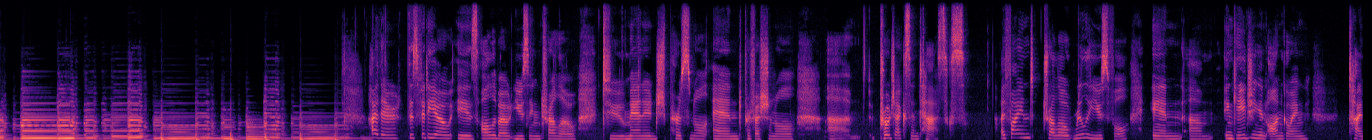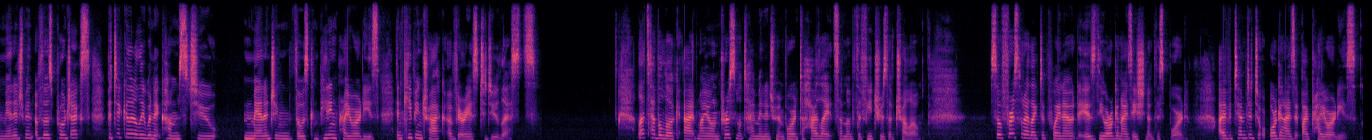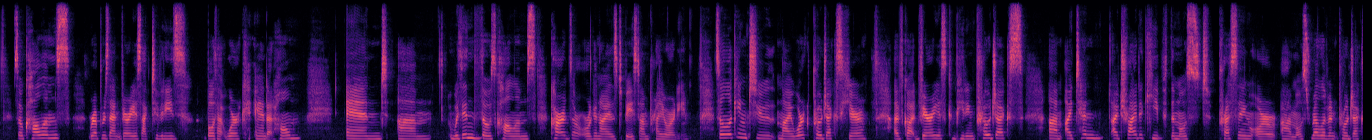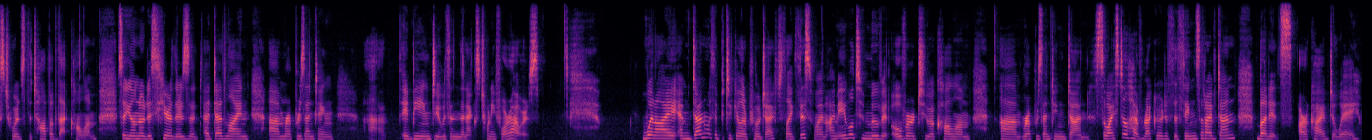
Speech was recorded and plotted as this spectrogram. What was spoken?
Hi there, this video is all about using Trello to manage personal and professional um, projects and tasks. I find Trello really useful in um, engaging in ongoing time management of those projects, particularly when it comes to managing those competing priorities and keeping track of various to-do lists. Let's have a look at my own personal time management board to highlight some of the features of Trello. So first what I'd like to point out is the organization of this board. I've attempted to organize it by priorities. So columns represent various activities both at work and at home, and um, within those columns, cards are organized based on priority. So looking to my work projects here, I've got various competing projects. Um, I tend, I try to keep the most pressing or uh, most relevant projects towards the top of that column. So you'll notice here there's a, a deadline um, representing uh, it being due within the next 24 hours. When I am done with a particular project, like this one, I'm able to move it over to a column um, representing done. So I still have record of the things that I've done, but it's archived away.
